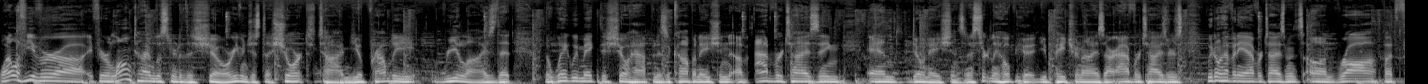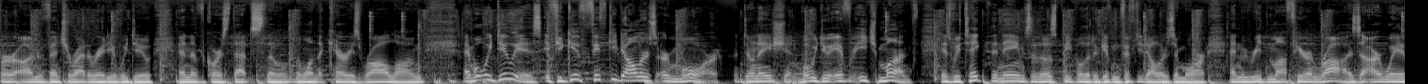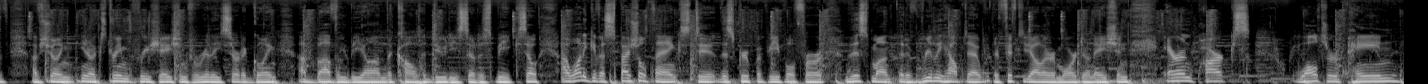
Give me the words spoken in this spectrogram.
Well, if you're uh, if you're a long time listener to this show, or even just a short time, you'll probably realize that the way we make this show happen is a combination of advertising and donations. And I certainly hope you, you patronize our advertisers. We don't have any advertisements on Raw, but for on Adventure Rider Radio we do, and of course that's the the one that carries Raw along. And what we do is, if you give fifty dollars or more a donation, what we do every each month is we take the names of those people that have given fifty dollars or more, and we read them off here on Raw as our way of, of showing you know extreme appreciation for really sort of going above and beyond the call of duty, so to speak. So I want to give a special thanks to this group of people for this month that have really helped out with their $50 or more donation. Aaron Parks, Walter Payne,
